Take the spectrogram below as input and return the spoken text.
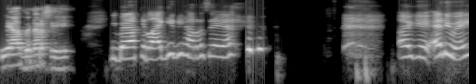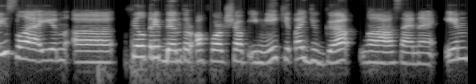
Iya benar sih. Dibanyakin lagi nih harusnya ya. Oke, okay, anyway, selain uh, field trip dan tour of workshop ini, kita juga ngelaksanain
